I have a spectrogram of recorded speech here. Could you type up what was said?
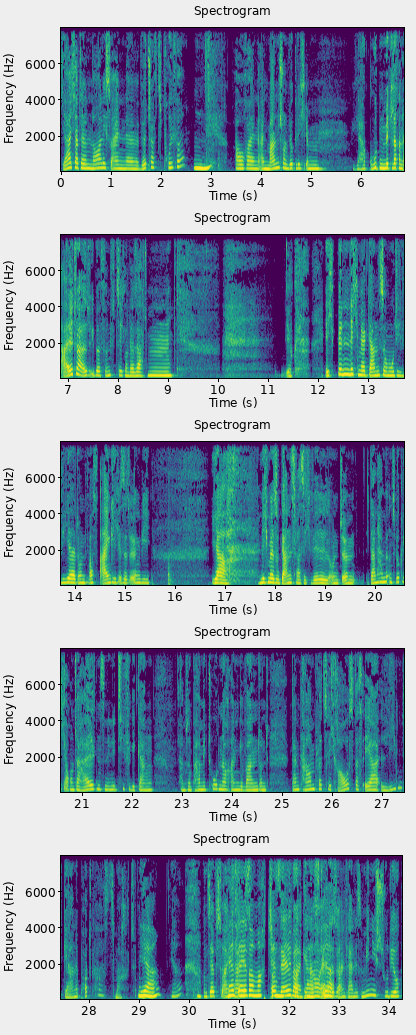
Ja, ich hatte neulich so einen äh, Wirtschaftsprüfer, mhm. auch ein, ein Mann schon wirklich im ja, guten mittleren Alter, also über 50, und der sagt, hm, ich bin nicht mehr ganz so motiviert und was eigentlich ist es irgendwie, ja, nicht mehr so ganz, was ich will. Und ähm, dann haben wir uns wirklich auch unterhalten, sind in die Tiefe gegangen, haben so ein paar Methoden auch angewandt und dann kam plötzlich raus, dass er liebend gerne Podcasts macht. Ja. Ja. Und selbst so ein er kleines, selber macht schon er selber, Podcast, genau. Er ja. hatte so ein kleines Ministudio,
